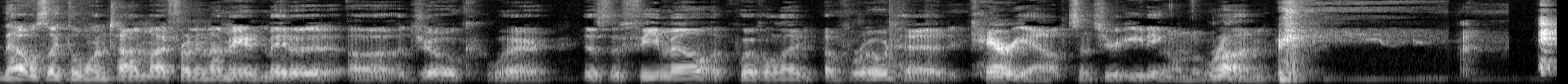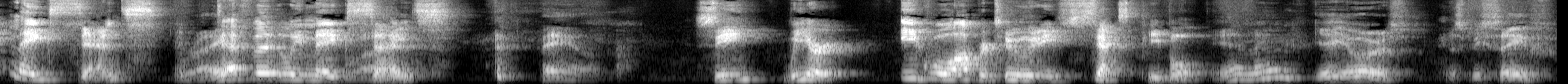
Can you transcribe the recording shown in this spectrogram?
That was like the one time my friend and I made made a uh, a joke where is the female equivalent of roadhead carry out since you're eating on the run, It makes sense. right? Definitely makes Right. sense. Bam. See, we are equal opportunity sex people. Yeah, man, get yours. Just be safe.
